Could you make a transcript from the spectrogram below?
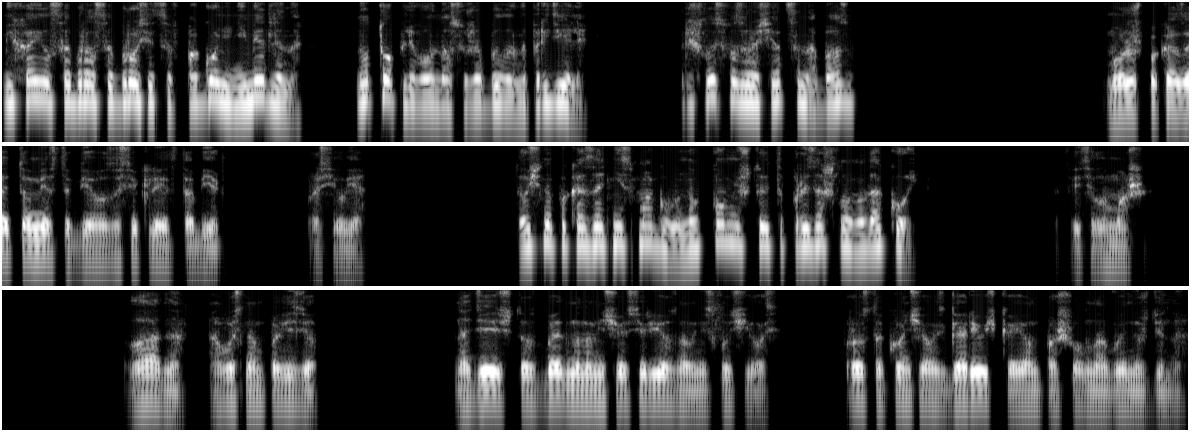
Михаил собрался броситься в погоню немедленно, но топливо у нас уже было на пределе. Пришлось возвращаться на базу. «Можешь показать то место, где его засекли, этот объект?» — спросил я. «Точно показать не смогу, но помню, что это произошло над Окой», — ответила Маша. «Ладно, авось нам повезет. Надеюсь, что с Бэдманом ничего серьезного не случилось. Просто кончилась горючка, и он пошел на вынужденную,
